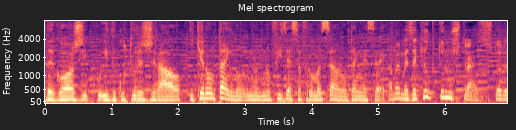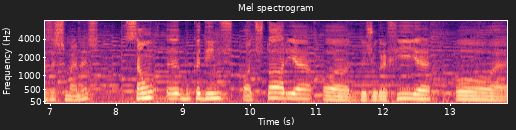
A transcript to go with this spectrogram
pedagógico e de cultura geral, e que eu não tenho, não, não, fiz essa formação, não tenho essa. Tá bem, mas aquilo que tu nos trazes todas as semanas são bocadinhos ou de história, ou de geografia, ou eh,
